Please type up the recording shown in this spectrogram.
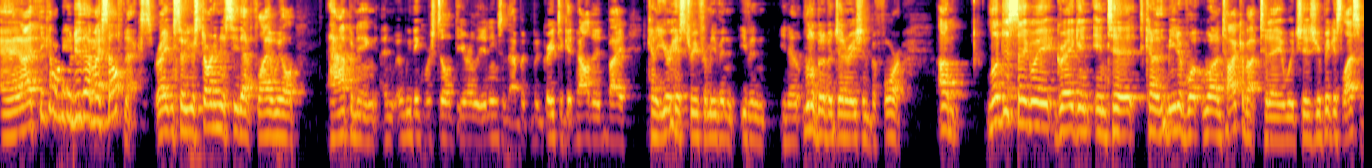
And I think I want to go do that myself next, right? And so you're starting to see that flywheel happening, and we think we're still at the early innings of that. But but great to get validated by kind of your history from even even you know a little bit of a generation before. Um, love to segue, Greg, in, into kind of the meat of what we want to talk about today, which is your biggest lesson.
